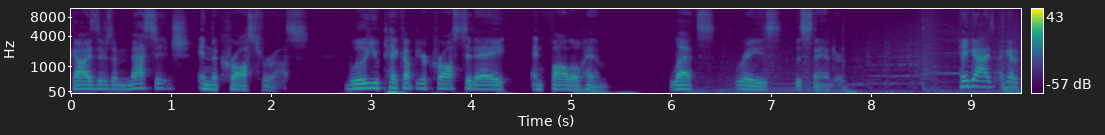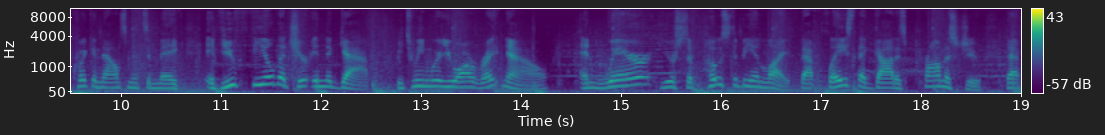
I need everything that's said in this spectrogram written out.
Guys, there's a message in the cross for us. Will you pick up your cross today and follow him? Let's raise the standard. Hey guys, I got a quick announcement to make. If you feel that you're in the gap between where you are right now and where you're supposed to be in life, that place that God has promised you, that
